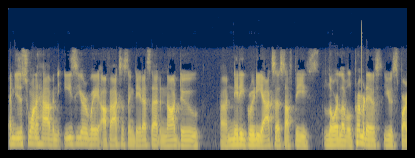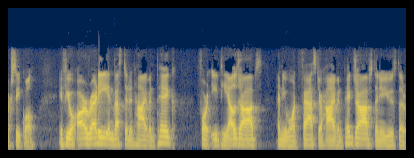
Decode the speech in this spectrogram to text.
and you just want to have an easier way of accessing data set and not do uh, nitty gritty access of these lower level primitives, use Spark SQL. If you're already invested in Hive and Pig for ETL jobs and you want faster Hive and Pig jobs, then you use the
